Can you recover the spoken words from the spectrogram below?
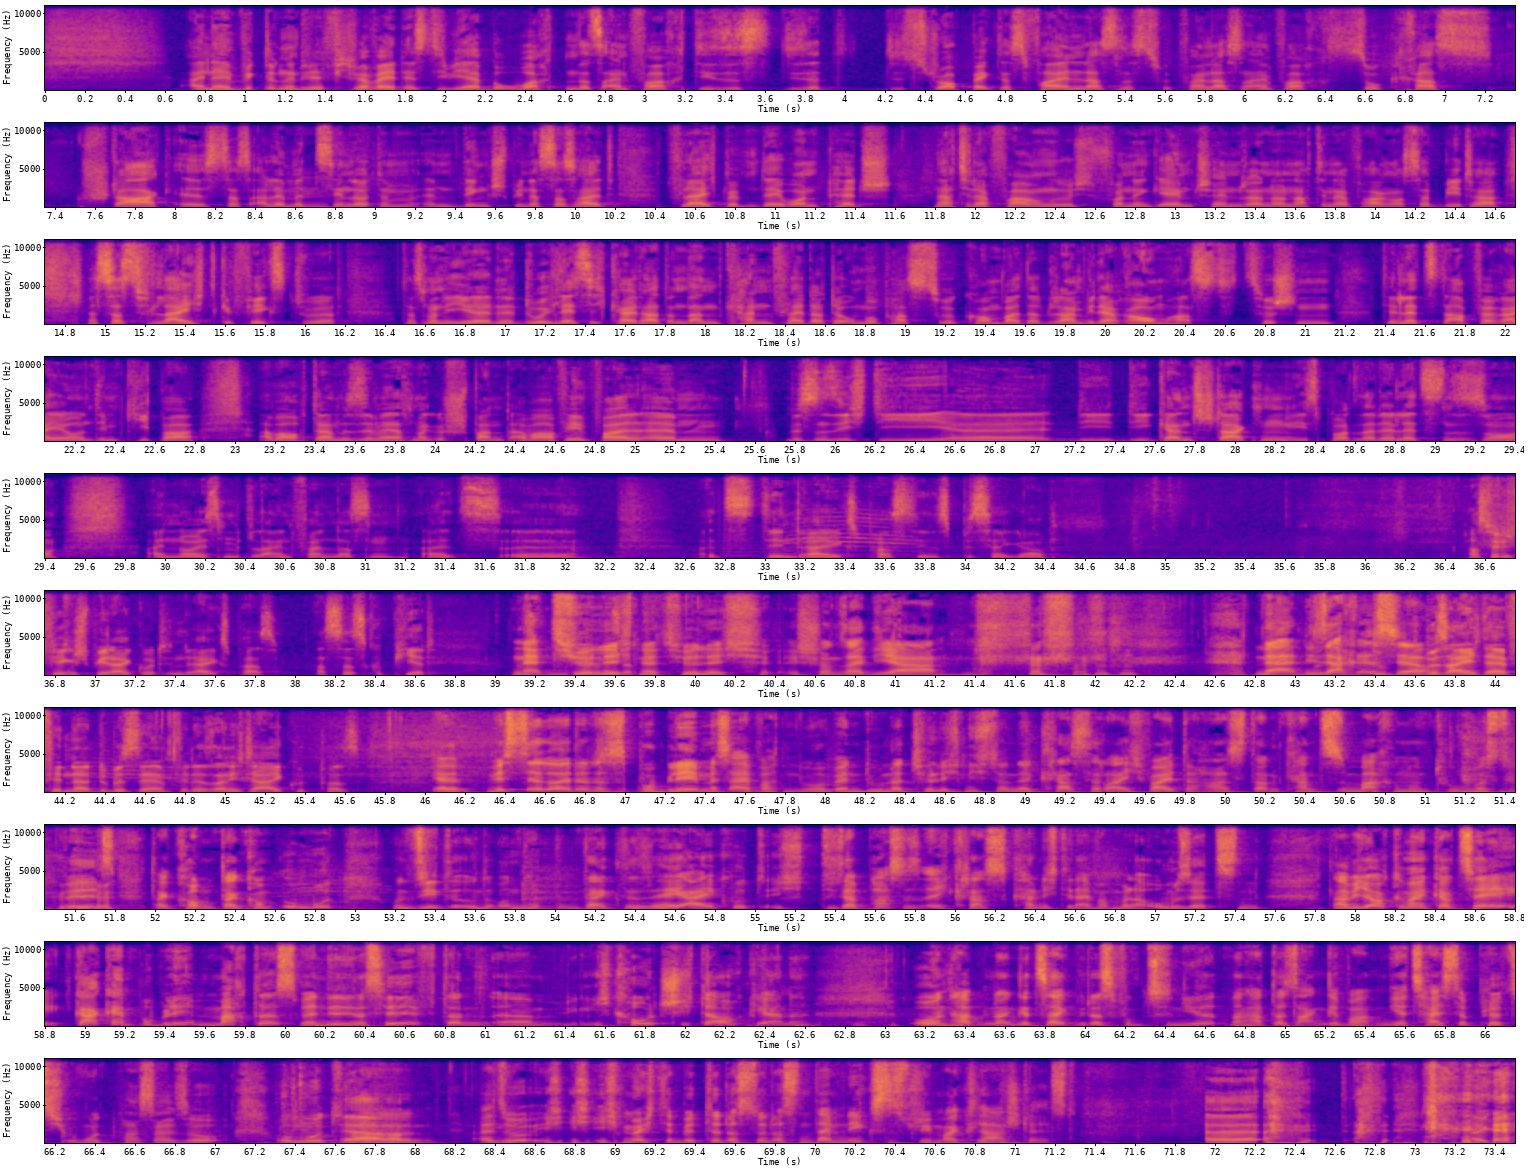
eine Entwicklung in der FIFA-Welt ist, die wir beobachten, dass einfach dieses, dieser, das Dropback, das Fallenlassen, das Zurückfallenlassen einfach so krass stark ist, dass alle mit mhm. zehn Leuten im, im, Ding spielen, dass das halt vielleicht mit dem Day One Patch nach den Erfahrungen durch, von den Game Changern und nach den Erfahrungen aus der Beta, dass das vielleicht gefixt wird, dass man eher eine Durchlässigkeit hat und dann kann vielleicht auch der Umbo-Pass zurückkommen, weil du dann wieder Raum hast zwischen der letzten Abwehrreihe und dem Keeper. Aber auch da sind wir erstmal gespannt. Aber auf jeden Fall ähm, müssen sich die, äh, die, die ganz starken E-Sportler der letzten Saison ein neues Mittel einfallen lassen als, äh, als den Dreieckspass, den es bisher gab. Hast du nicht viel gespielt, Aykut, in Dreieckspass? Hast du das kopiert? Natürlich, natürlich, schon seit Jahren. Na, die Sache ist du, ja. Du bist eigentlich der Erfinder, du bist der Erfinder, das ist eigentlich der iQuid-Pass. Ja, wisst ihr, Leute, das Problem ist einfach nur, wenn du natürlich nicht so eine krasse Reichweite hast, dann kannst du machen und tun, was du willst. dann kommt, dann kommt Umut und sieht und, und, und denkt, hey, iQuid, dieser Pass ist echt krass, kann ich den einfach mal umsetzen? Da habe ich auch gemeint gehabt, hey, gar kein Problem, mach das, wenn dir das hilft, dann ähm, ich coach dich da auch gerne und habe ihm dann gezeigt, wie das funktioniert. Man hat das angewandt und jetzt heißt er plötzlich Umut-Pass. Also Umut, ja. äh, also ich, ich, ich möchte bitte, dass du das in deinem nächsten Stream mal klarstellst. Äh,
